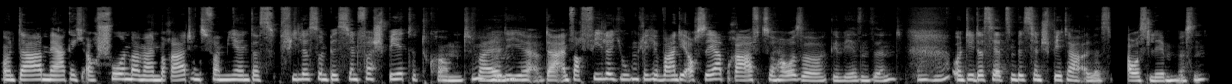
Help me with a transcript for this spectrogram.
Und da merke ich auch schon bei meinen Beratungsfamilien, dass vieles so ein bisschen verspätet kommt, mhm. weil die da einfach viele Jugendliche waren, die auch sehr brav zu Hause gewesen sind mhm. und die das jetzt ein bisschen später alles ausleben müssen.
